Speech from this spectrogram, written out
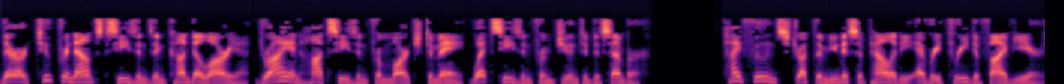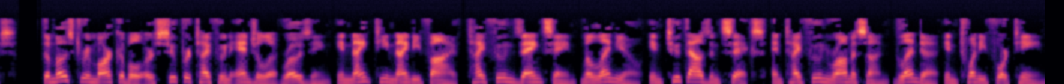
There are two pronounced seasons in Candelaria, dry and hot season from March to May, wet season from June to December. Typhoons struck the municipality every three to five years. The most remarkable are Super Typhoon Angela Rosing, in 1995, Typhoon Xangsane Milenyo, in 2006, and Typhoon Rammasun Glenda, in 2014.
